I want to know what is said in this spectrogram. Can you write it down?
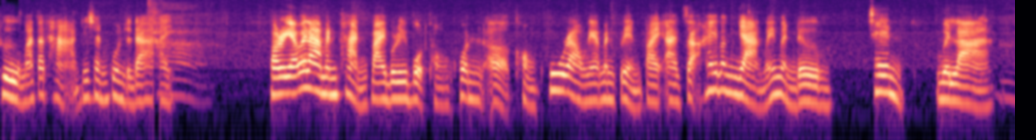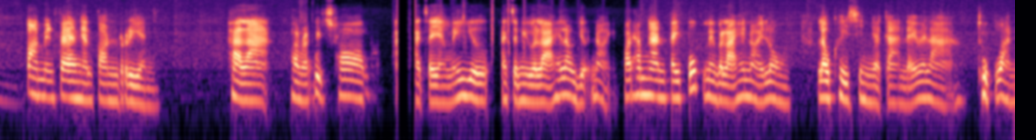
คือมาตรฐานที่ฉันควรจะได้ค่ะ พอระยะเวลามันผ่านไปบริบทของคนเอ่อของคู่เราเนี่ยมันเปลี่ยนไปอาจจะให้บางอย่างไม่เหมือนเดิม เช่น เวลาอืมตอนเป็นแฟนกันตอนเรียน ภาระความรับผิดชอบ อาจจะยังไม่เยอะอาจจะมีเวลาให้เราเยอะหน่อยพอทำงานไปปุ๊บมีเวลาให้น้อยลง เราเคยชินกับการได้เวลาทุกวัน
